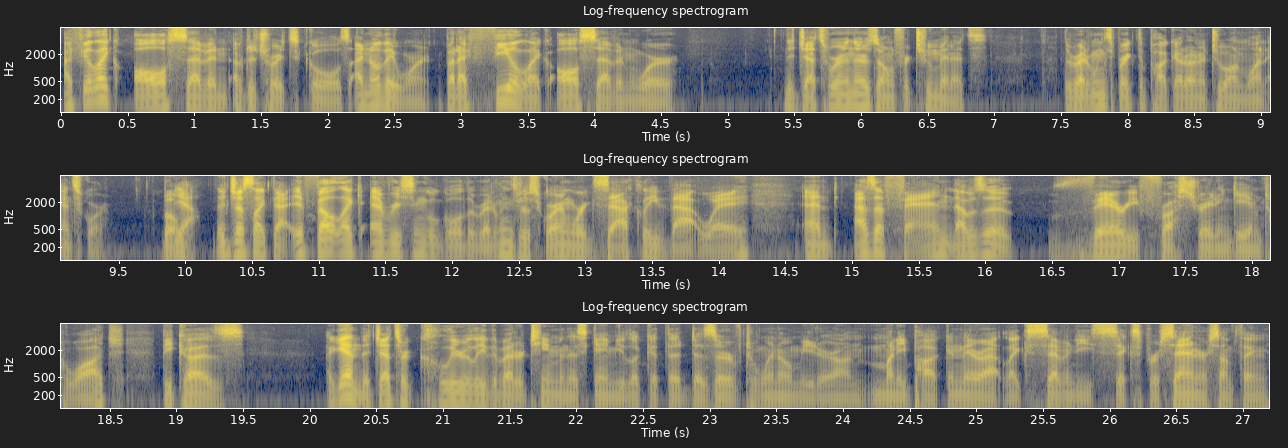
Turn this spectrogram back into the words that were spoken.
I feel like all seven of Detroit's goals, I know they weren't, but I feel like all seven were the Jets were in their zone for two minutes. The Red Wings break the puck out on a two on one and score. Boom. Yeah. It- Just like that. It felt like every single goal the Red Wings were scoring were exactly that way. And as a fan, that was a very frustrating game to watch because again, the Jets are clearly the better team in this game. You look at the deserve to win o meter on MoneyPuck, and they're at like 76% or something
